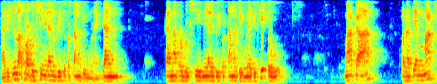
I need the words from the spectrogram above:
Nah, di situlah produksi nilai lebih itu pertama dimulai. Dan karena produksi nilai lebih pertama dimulai di situ, maka perhatian Marx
